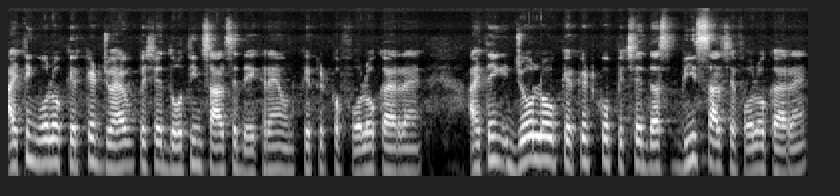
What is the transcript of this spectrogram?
आई थिंक वो लोग क्रिकेट जो है वो पिछले दो तीन साल से देख रहे हैं, उन क्रिकेट को फॉलो कर रहे हैं। आई थिंक जो लोग क्रिकेट को पिछले दस बीस साल से फॉलो कर रहे हैं,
